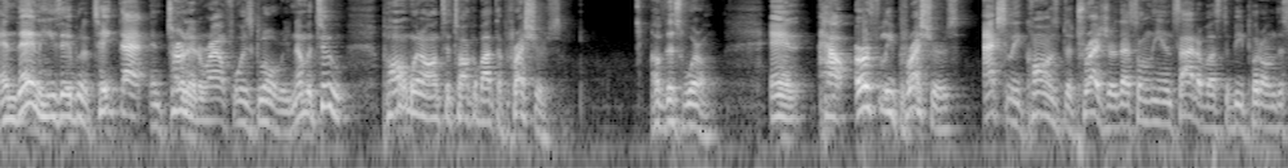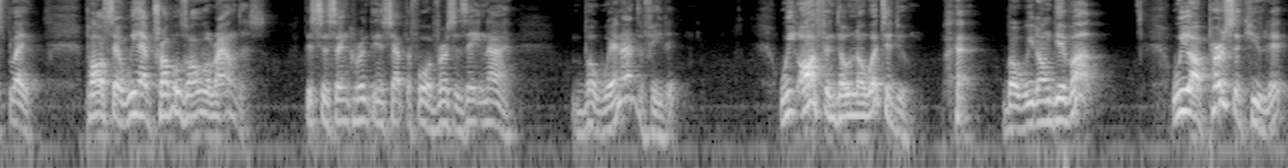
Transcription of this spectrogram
And then he's able to take that and turn it around for his glory. Number two, Paul went on to talk about the pressures of this world and how earthly pressures actually cause the treasure that's on the inside of us to be put on display. Paul said, We have troubles all around us. This is 2 Corinthians chapter 4, verses 8 and 9. But we're not defeated. We often don't know what to do, but we don't give up. We are persecuted,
